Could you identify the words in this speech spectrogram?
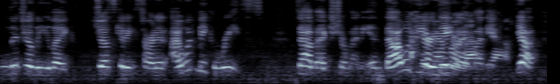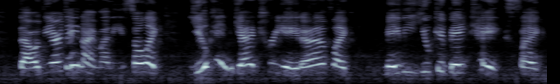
literally like just getting started i would make wreaths to have extra money and that would be I our date remember night money yeah. that would be our date night money so like you can get creative like maybe you could bake cakes like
